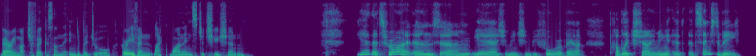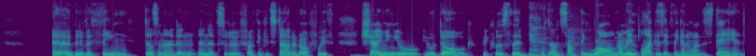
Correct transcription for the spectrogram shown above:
very much focus on the individual or even like one institution. Yeah, that's right. And um, yeah, as you mentioned before about public shaming, it, it seems to be a, a, bit of a thing, doesn't it? And and it sort of I think it started off with shaming your your dog because they'd done something wrong. I mean, like as if they're going to understand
